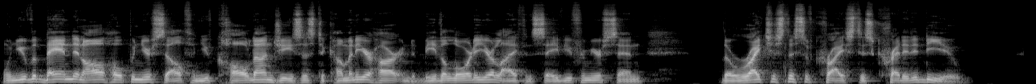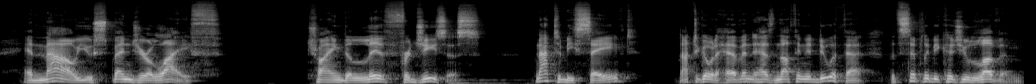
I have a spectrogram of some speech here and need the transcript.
When you've abandoned all hope in yourself and you've called on Jesus to come into your heart and to be the Lord of your life and save you from your sin, the righteousness of Christ is credited to you. And now you spend your life trying to live for Jesus, not to be saved, not to go to heaven. It has nothing to do with that, but simply because you love Him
